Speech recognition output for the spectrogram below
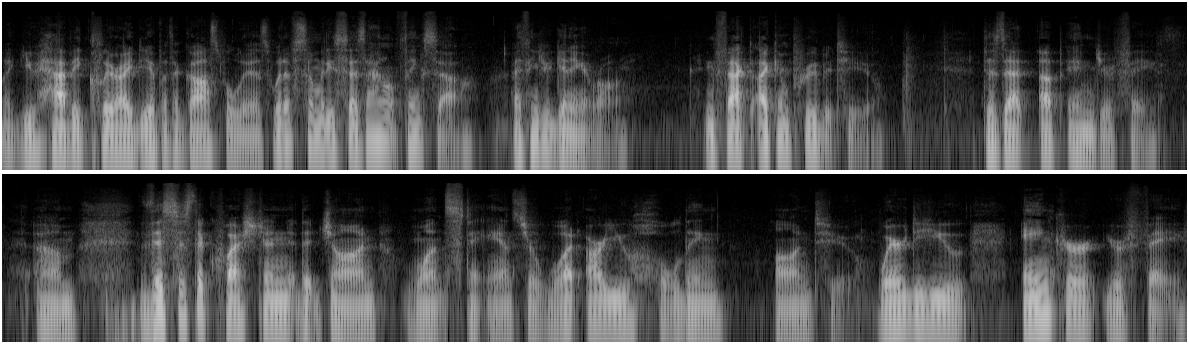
Like you have a clear idea of what the gospel is. What if somebody says, I don't think so? I think you're getting it wrong. In fact, I can prove it to you. Does that upend your faith? Um, this is the question that John wants to answer. What are you holding on to? Where do you anchor your faith?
